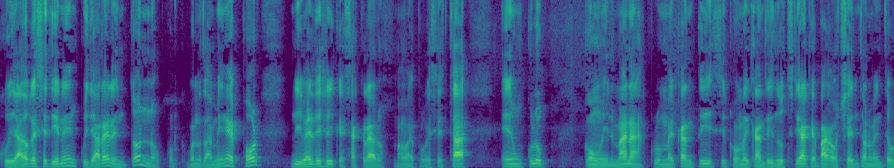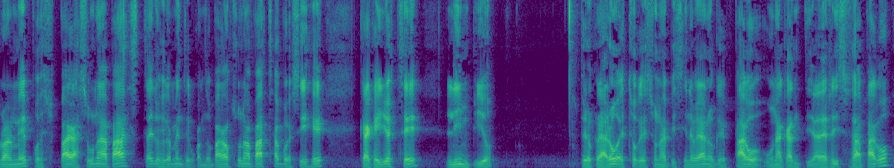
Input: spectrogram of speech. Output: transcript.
cuidado que se tiene en cuidar el entorno. Porque, bueno, también es por nivel de riqueza, claro. Vamos a ver, porque si está en un club como mi hermana, Club Mercantil, Círculo Mercantil Industrial, que paga 80 o 90 euros al mes, pues pagas una pasta y lógicamente cuando pagas una pasta, pues exige que aquello esté limpio. Pero claro, esto que es una piscina de verano, que pago una cantidad de risas, o sea, pago,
